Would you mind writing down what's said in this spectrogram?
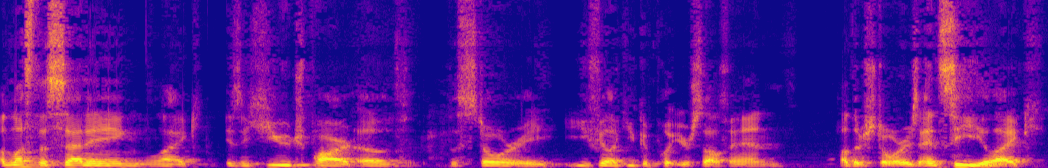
unless the setting like is a huge part of the story, you feel like you can put yourself in other stories and see like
